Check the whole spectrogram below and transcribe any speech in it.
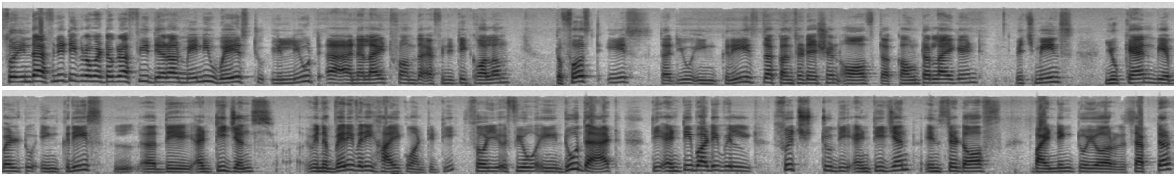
So, in the affinity chromatography there are many ways to elute an analyte from the affinity column. The first is that you increase the concentration of the counter ligand which means you can be able to increase uh, the antigens in a very very high quantity. So, you, if you do that the antibody will switch to the antigen instead of binding to your receptor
